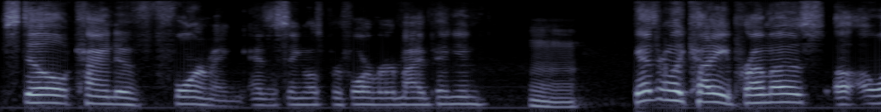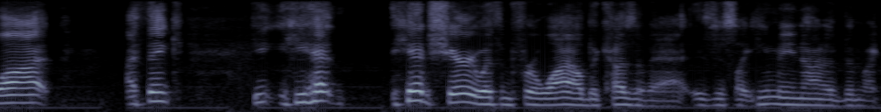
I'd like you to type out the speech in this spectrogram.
still kind of forming as a singles performer in my opinion. hmm He hasn't really cut any promos a, a lot. I think he, he had he had Sherry with him for a while because of that. It's just like he may not have been like,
